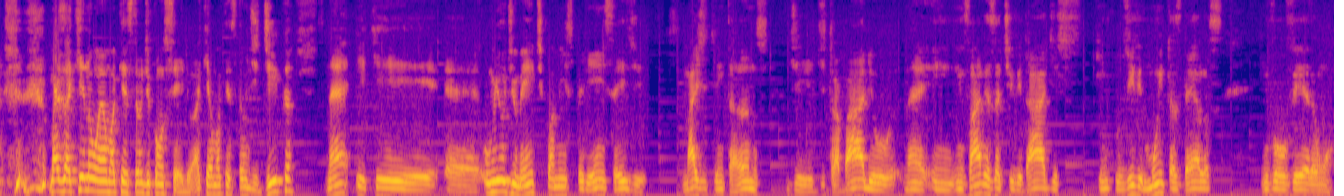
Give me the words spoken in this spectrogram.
mas aqui não é uma questão de conselho, aqui é uma questão de dica, né? E que, é, humildemente, com a minha experiência aí de mais de 30 anos de, de trabalho né, em, em várias atividades, que inclusive muitas delas envolveram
